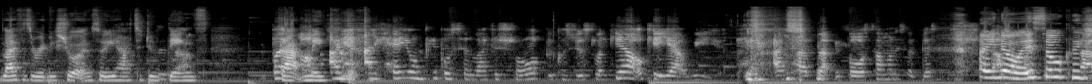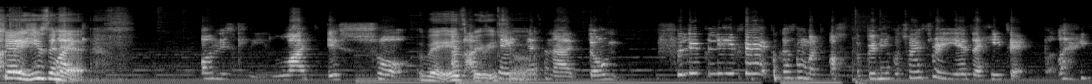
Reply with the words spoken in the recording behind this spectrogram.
Life is really short and so you have to do things. that. But that uh, I, make I, you- I hate when people say life is short because just like yeah okay yeah we I've had that before. Someone said this. I know, it's so cliche, isn't like- it? Honestly, life is short. But it's and really I'm saying short. this and I don't fully believe it because I'm like oh I've been here for 23 years. I hate it, but like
